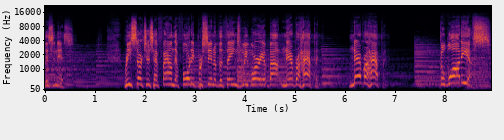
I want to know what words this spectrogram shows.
Listen this. Researchers have found that 40% of the things we worry about never happen. Never happen. The what ifs.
